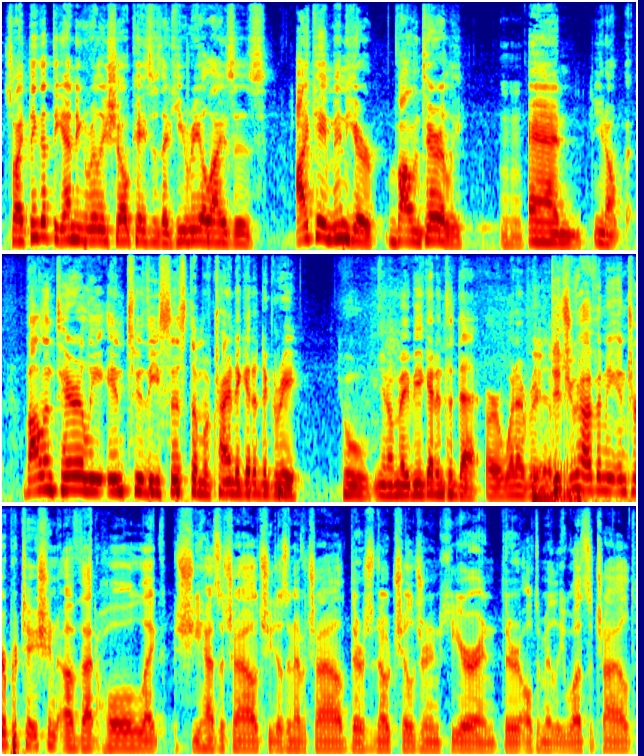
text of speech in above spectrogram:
So I think that the ending really showcases that he realizes I came in here voluntarily, mm-hmm. and you know voluntarily into the system of trying to get a degree. Who you know maybe get into debt or whatever it Yeah. is. Did you have any interpretation of that whole like she has a child, she doesn't have a child, there's no children in here, and there ultimately was a child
